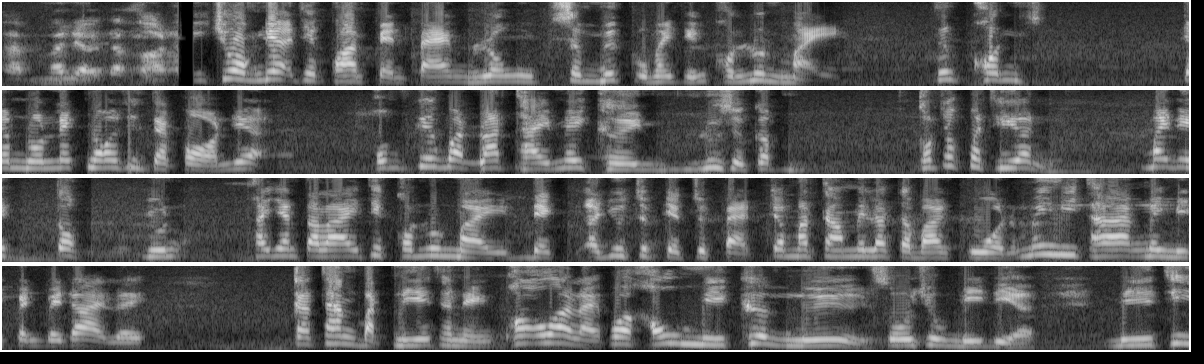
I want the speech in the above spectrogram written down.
ครับก็เดี๋ยวจะขอช่วงเนี้ยที่ความเปลี่ยนแปลงลงสมึกลงไปถึงคนรุ่นใหม่ ซึ่งคนจำนวนเล็กน้อยซึ่งแต่ก่อนเนี่ย ผมคิดว่ารัฐไทยไม่เคยรู้สึกกับเขาตกประเทือน ไม่ได้ตกอยู่พยันตรายที่คนรุ่นใหม่เด็กอายุ 17 18 จะมาทำให้รัฐบาลกลัวนไม่มีทางไม่มีเป็นไปได้เลย กระทั่งบัดนี้ท่านเอง เพราะว่าอะไรเพราะเขามีเครื่องมือโซเชียลมีเดียมีที่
